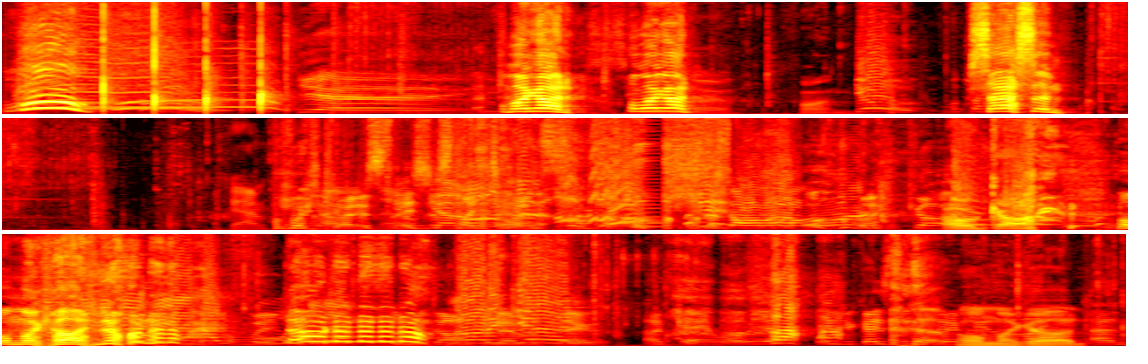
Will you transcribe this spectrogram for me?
Woo! Yay! Oh my god! Oh my god! Fun. Yo, Assassin! Oh my god, it's, it's just like trying so This is all out Oh my god. Oh god. Oh my god! No, no, no! Oh my No, no, no, no, no! God, and. Okay, well, yeah, you guys didn't Oh my god. and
